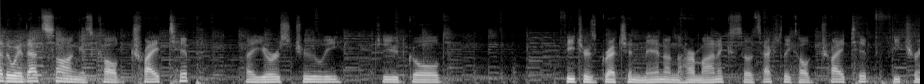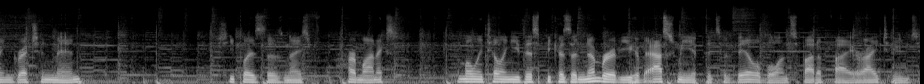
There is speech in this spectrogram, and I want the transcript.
By the way, that song is called Tri Tip by yours truly, Jude Gold. Features Gretchen Menn on the harmonics, so it's actually called Tri Tip featuring Gretchen Menn. She plays those nice harmonics. I'm only telling you this because a number of you have asked me if it's available on Spotify or iTunes.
